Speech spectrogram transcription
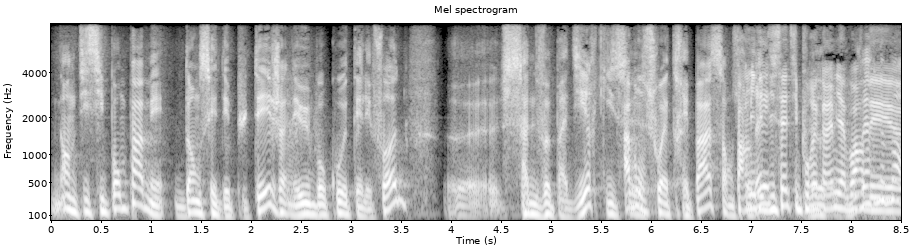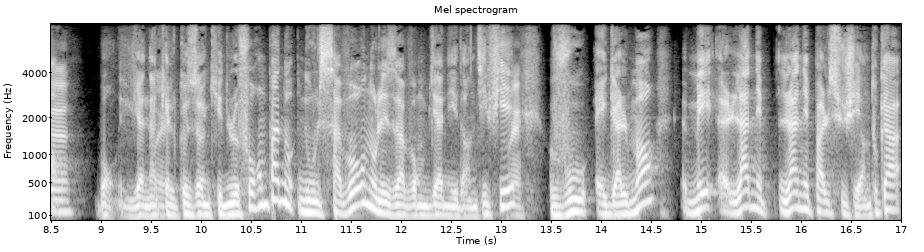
N'anticipons pas, mais dans ces députés, j'en ai eu beaucoup au téléphone. Euh, ça ne veut pas dire qu'ils Ah ne bon souhaiteraient pas censurer. Parmi les 17, il pourrait quand même y avoir des... euh, Bon, il y en a quelques-uns qui ne le feront pas. Nous, nous le savons, nous les avons bien identifiés. Vous également. Mais là n'est pas le sujet. En tout cas,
